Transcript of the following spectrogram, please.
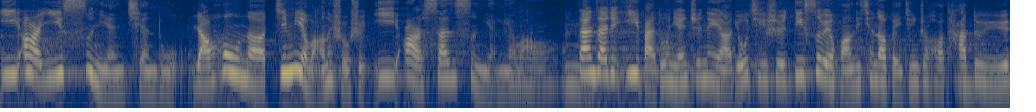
一二一四年迁都，然后呢，金灭亡的时候是一二三四年灭亡。但在这一百多年之内啊，尤其是第四位皇帝迁到北京之后，他对于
